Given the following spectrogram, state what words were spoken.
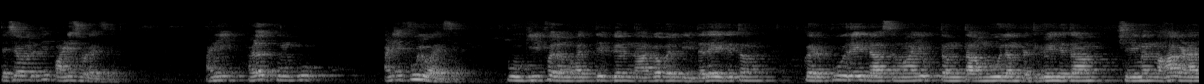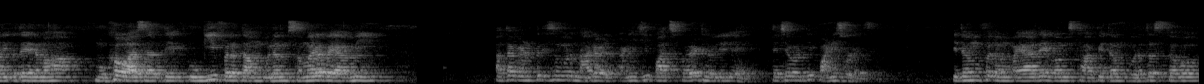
त्याच्यावरती पाणी सोडायचं आणि हळद कुंकू आणि फूल व्हायचं पूगी फलम हत्तिव्यम नागवल्ली दलैरितम कर्पूरैला समायुक्तम महागणाधिपते नमः। मुखवासार्थे पूगीफलताम्बूलं फल समर्पयामी। आता गणपतीसमोर नारळ आणि जी पाच फळं ठेवलेली आहेत त्याच्यावरती पाणी सोडायचं. इदं फलं मया स्थापितं व्रतस्तव। पुरतस्तव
